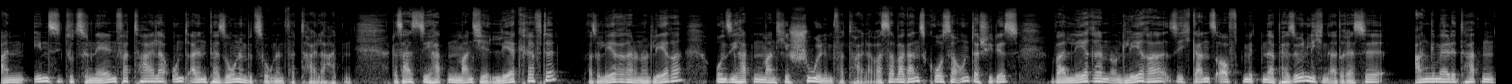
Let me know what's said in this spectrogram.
einen institutionellen Verteiler und einen personenbezogenen Verteiler hatten. Das heißt, sie hatten manche Lehrkräfte, also Lehrerinnen und Lehrer, und sie hatten manche Schulen im Verteiler. Was aber ganz großer Unterschied ist, weil Lehrerinnen und Lehrer sich ganz oft mit einer persönlichen Adresse angemeldet hatten,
